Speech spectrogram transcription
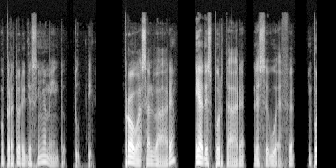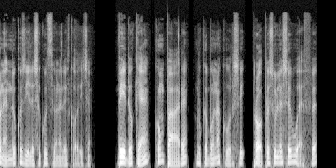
operatore di assegnamento tutti. Provo a salvare e ad esportare l'SVF imponendo così l'esecuzione del codice. Vedo che compare Luca Bonacorsi proprio sull'SVF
